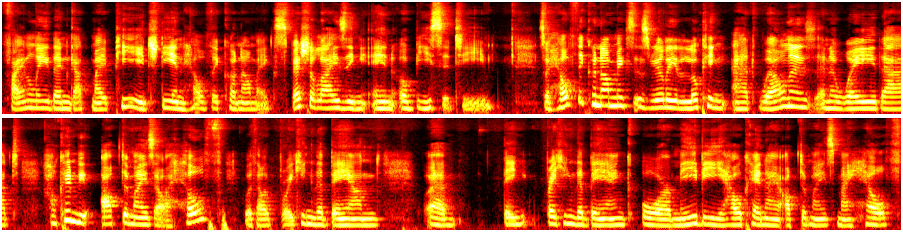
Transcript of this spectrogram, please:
finally then got my PhD in health economics, specializing in obesity. So health economics is really looking at wellness in a way that how can we optimize our health without breaking the band, uh, breaking the bank, or maybe how can I optimize my health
